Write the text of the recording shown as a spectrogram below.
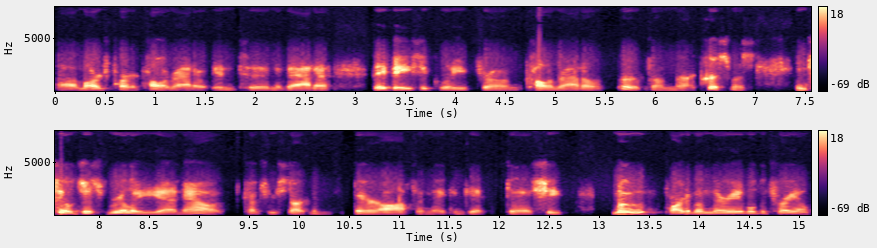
a large part of Colorado into Nevada. They basically from Colorado or from uh, Christmas until just really uh, now country's starting to bear off and they can get uh, sheep moved. Part of them they're able to trail.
